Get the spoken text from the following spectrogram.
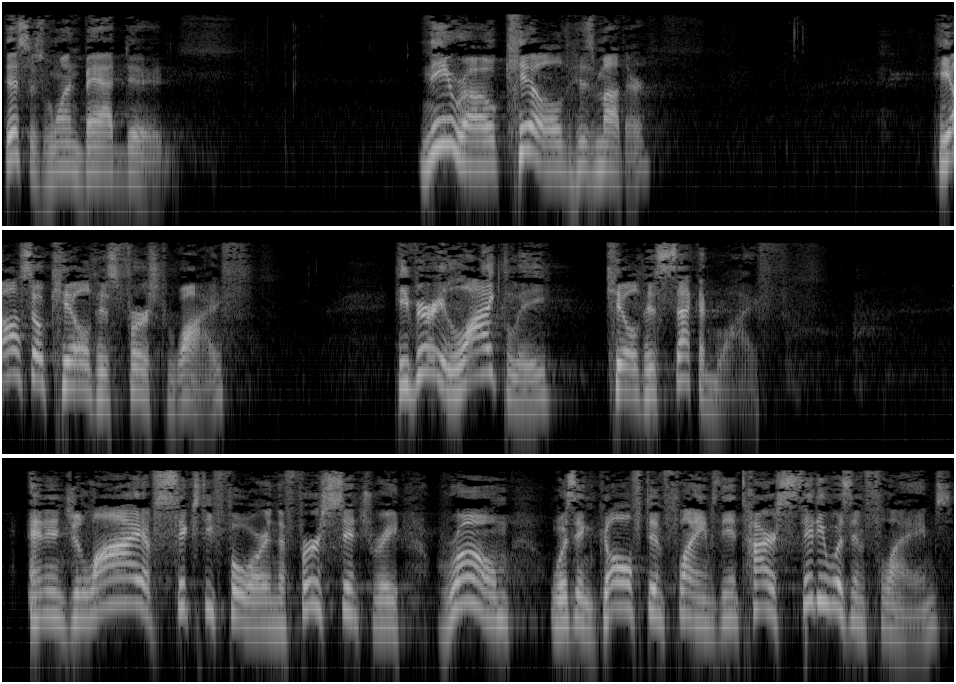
this is one bad dude. Nero killed his mother. He also killed his first wife. He very likely killed his second wife. And in July of 64, in the first century, Rome was engulfed in flames. The entire city was in flames.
